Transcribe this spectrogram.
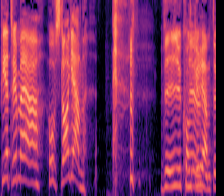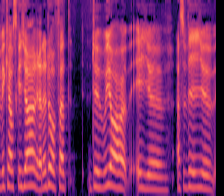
P3 med hovslagan. Vi är ju konkurrenter, vi kanske ska göra det då för att du och jag är ju, alltså vi är ju,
